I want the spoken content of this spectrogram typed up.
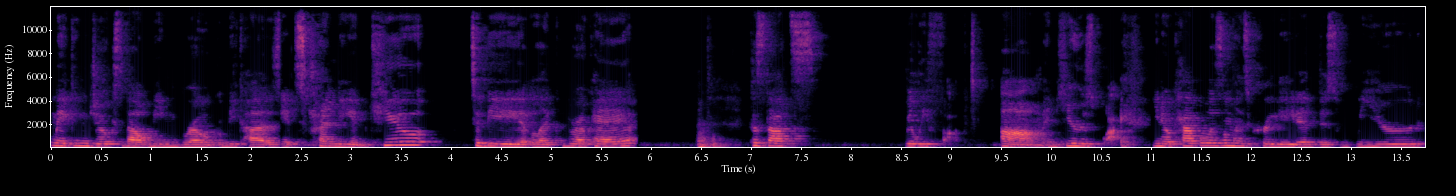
Making jokes about being broke because it's trendy and cute to be like broke, because that's really fucked. Um, and here's why. You know, capitalism has created this weird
